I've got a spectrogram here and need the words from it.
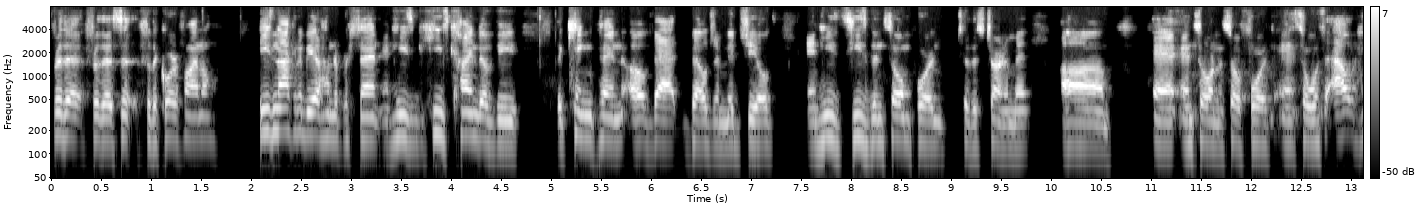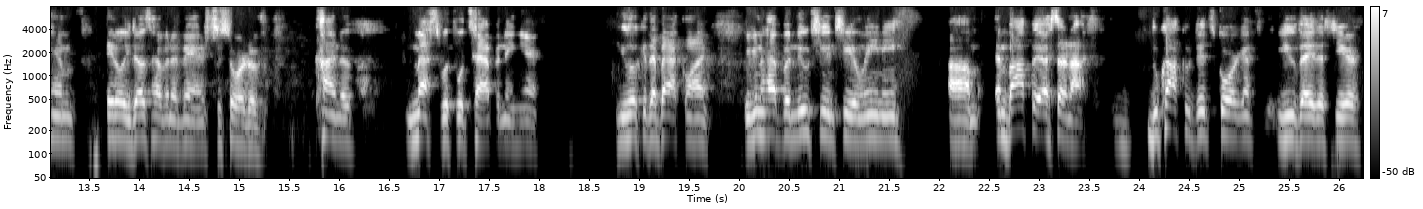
for the for the for the quarterfinal. He's not going to be at 100, percent and he's he's kind of the the kingpin of that Belgian midfield, and he's he's been so important to this tournament, um, and, and so on and so forth. And so without him, Italy does have an advantage to sort of kind of mess with what's happening here. You look at the back line, you're going to have Bonucci and Chiellini. Um, Mbappe, I uh, sorry, not Lukaku did score against Juve this year,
